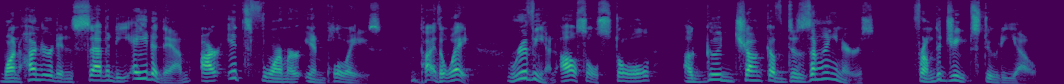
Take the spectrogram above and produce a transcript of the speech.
178 of them are its former employees. By the way, Rivian also stole a good chunk of designers from the Jeep studio.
